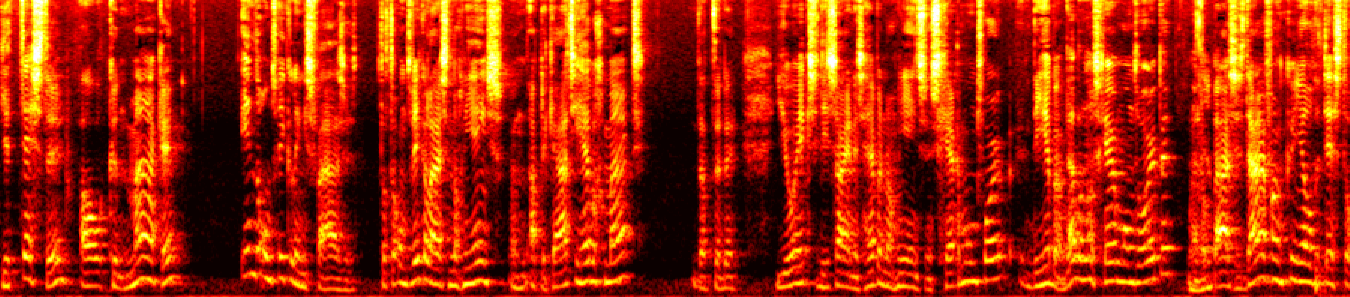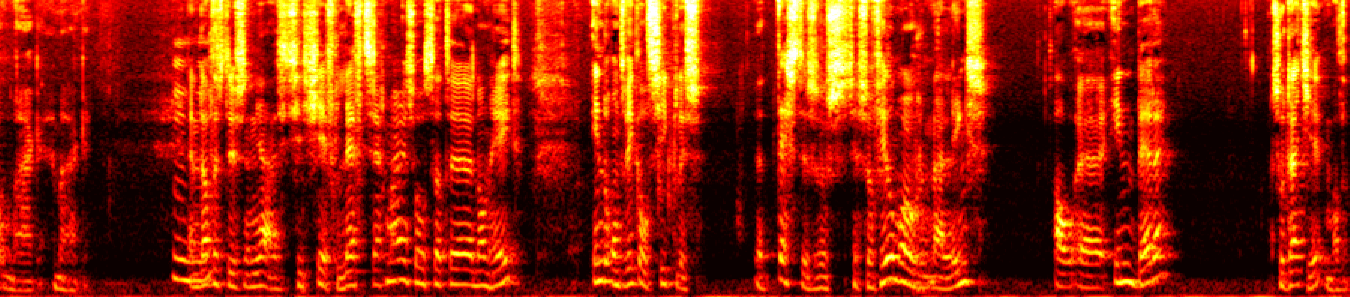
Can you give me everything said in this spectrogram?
je testen al kunt maken in de ontwikkelingsfase. dat de ontwikkelaars nog niet eens een applicatie hebben gemaakt. Dat de UX-designers hebben nog niet eens een scherm ontworpen. Die hebben wel een scherm ontworpen. Maar Ja. op basis daarvan kun je al de testen ontmaken, maken. En dat is dus een ja, shift left, zeg maar, zoals dat eh, dan heet. In de ontwikkelcyclus het testen zo, zoveel mogelijk naar links al eh inbedden. Zodat je wat,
